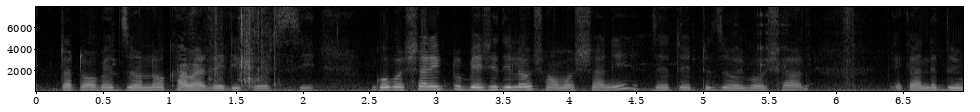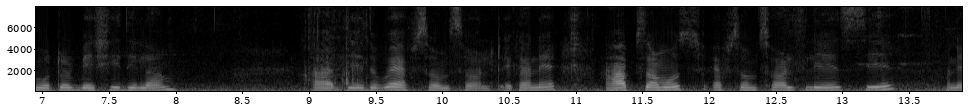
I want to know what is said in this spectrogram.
একটা টবের জন্য খাবার রেডি করছি। গোবর সার একটু বেশি দিলেও সমস্যা নেই, যেহেতু একটু জৈব সার। এখানে দুই মোটর বেশি দিলাম। আর দিয়ে দেবো অ্যাপসম সল্ট এখানে হাফ চামচ অ্যাপসম সল্ট নিয়েছি মানে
